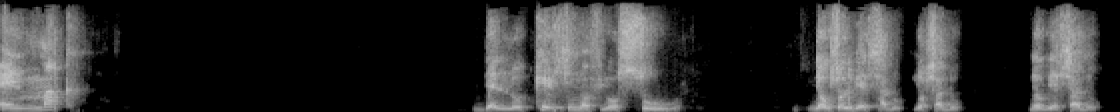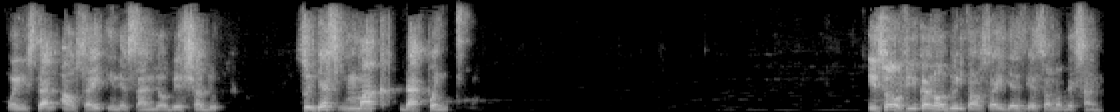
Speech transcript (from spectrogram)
and mark the location of your soul. There will surely be a shadow, your shadow. There will be a shadow. When you stand outside in the sun, there will be a shadow. So just mark that point. If some of you cannot do it outside, just get some of the sand.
